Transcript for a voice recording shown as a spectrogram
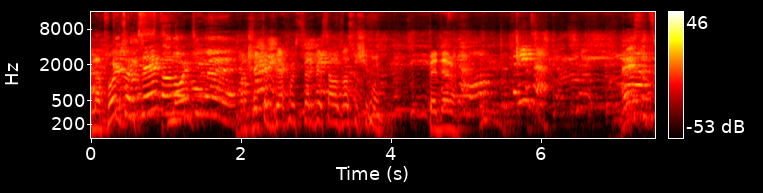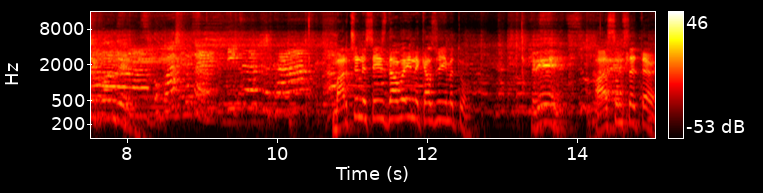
На твое сърце, мое... Братле, като бяхме в Сърбия, само това слушахме. Пет дена. Птица. 10 секунди. Опашката. Птица. Марче, не се издава и не казвай името. 3. Аз съм след тебе.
